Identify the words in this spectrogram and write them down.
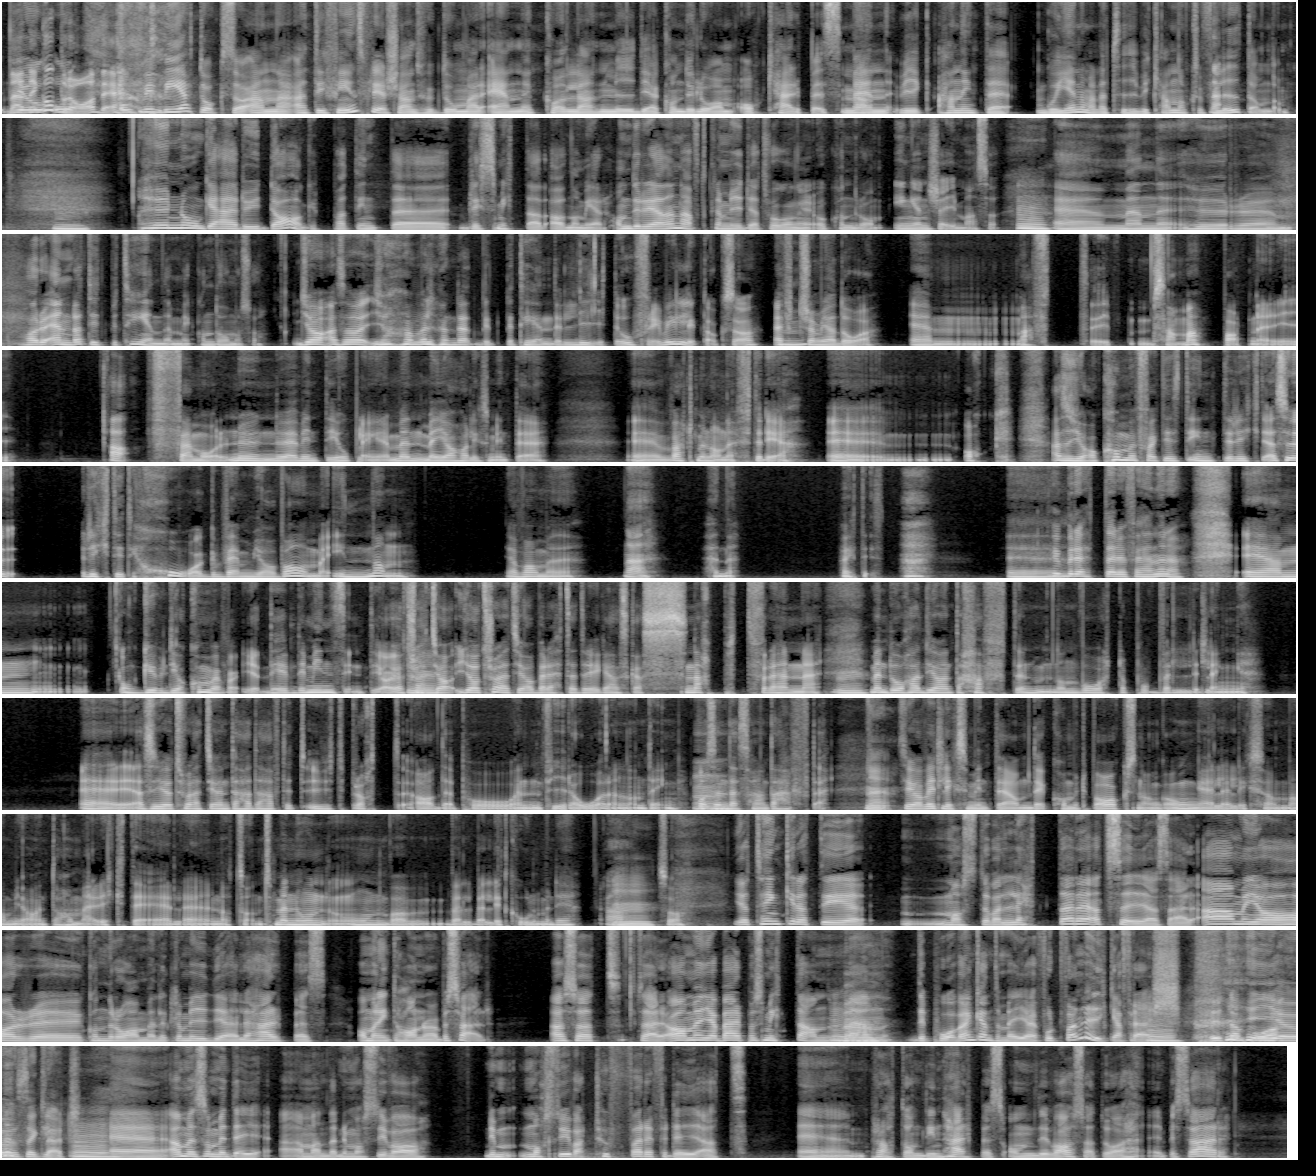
Nej, det Jo, går och, bra det. Och vi vet också Anna att det finns fler könssjukdomar än klamydia, kondylom och herpes. Men vi hann inte gå igenom alla tio, vi kan också för lite om dem. Hur noga är du idag på att inte bli smittad av något mer? Om du redan haft klamydia två gånger och kondom, ingen shame alltså. Eh, men hur, eh, har du ändrat ditt beteende med kondom och så? Ja, alltså, jag har väl ändrat mitt beteende lite ofrivilligt också. Eftersom jag då haft eh, samma partner i Ja. fem år. Nu, nu är vi inte ihop längre, men, men jag har liksom inte eh, varit med någon efter det. Eh, och alltså, jag kommer faktiskt inte riktigt... Alltså, riktigt ihåg vem jag var med innan jag var med Nej. henne. Faktiskt. Eh, Hur berättar du för henne då? Åh gud, jag kommer, det, det minns inte jag. Jag tror, Nej. att jag. jag tror att jag berättade det ganska snabbt för henne. Mm. Men då hade jag inte haft en, någon vårta på väldigt länge. Eh, alltså jag tror att jag inte hade haft ett utbrott av det på en fyra år eller någonting. Och sen dess har jag inte haft det. Nej. Så jag vet liksom inte om det kommer tillbaka någon gång eller liksom om jag inte har märkt det eller något sånt. Men hon, hon var väldigt, väldigt cool med det. Mm. Så. Jag tänker att det måste vara lättare att säga så här, ah, men jag har eh, kondrom eller klamydia eller herpes om man inte har några besvär. Alltså att så här, ah, men jag bär på smittan men det påverkar inte mig, jag är fortfarande lika fräsch utanpå. jo, såklart. Eh, ja, men som med dig Amanda, det måste ju vara, det måste ju vara tuffare för dig att eh, prata om din herpes om det var så att du har besvär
